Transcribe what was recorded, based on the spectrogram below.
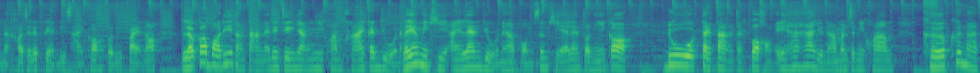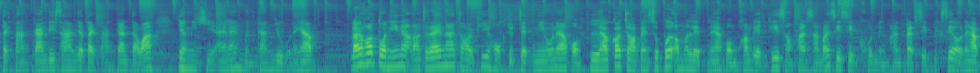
เนี่ยเขาจะได้เปลี่ยนดีไซน์กล้องตัวนี้ไปเนาะแล้วก็บอดี้ต่างๆเนี่ยจริงๆ ยังมีความคล้ายกันอยู่นะและยังมี Key Island อยู่นะครับผมซึ่ง Key Island ตัวนี้ก็ดูแตกต่างจากตัวของ A55 อยู่นะ มันจะมีความเคิร์ฟขึ้นมาแตกต่างกันดีไซน์จะแตกต่างกัน แต่ว่ายังมี Key Island เหมือนกันอยู่นะครับ แล้วก็ตัวนี้เนี่ยเราจะได้หน้าจออยู่ที่ 6.7 นิ้วนะครับผม แล้วก็จอเป็น Super AMOLED นะครับผม ความละเอียดอยู่ที่ 2340คูณ1080 พิกเซลนะครับ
